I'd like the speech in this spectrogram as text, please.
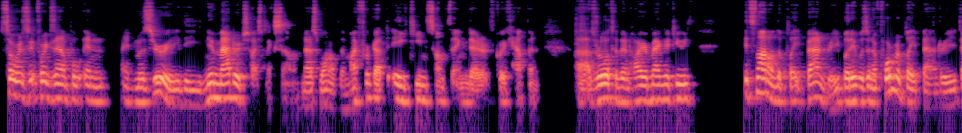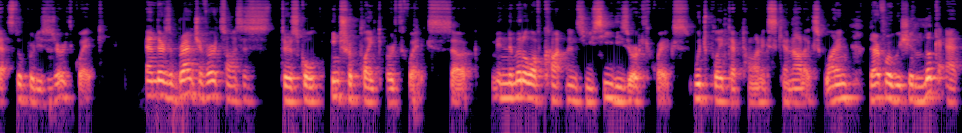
so, for example, in, in Missouri, the New Madrid seismic zone, that's one of them. I forgot 18 something that earthquake happened. Uh, it's relatively in higher magnitude. It's not on the plate boundary, but it was in a former plate boundary that still produces earthquake. And there's a branch of earth sciences that is called intraplate earthquakes. So in the middle of continents, you see these earthquakes, which plate tectonics cannot explain. Therefore, we should look at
